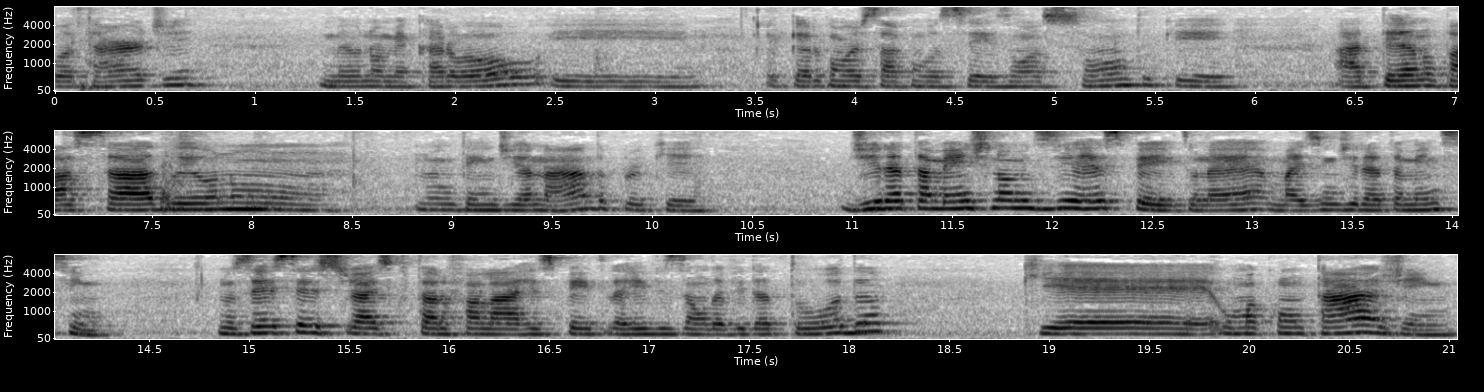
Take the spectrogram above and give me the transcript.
boa tarde. Meu nome é Carol e eu quero conversar com vocês um assunto que até ano passado eu não, não entendia nada, porque diretamente não me dizia respeito, né? Mas indiretamente sim. Não sei se vocês já escutaram falar a respeito da revisão da vida toda, que é uma contagem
